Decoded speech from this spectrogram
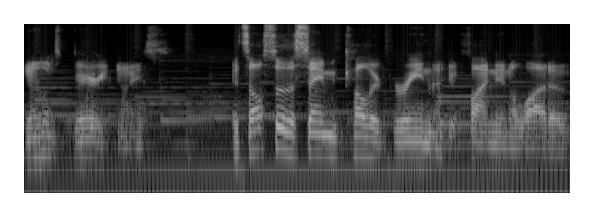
It looks very nice. It's also the same color green that you'll find in a lot of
